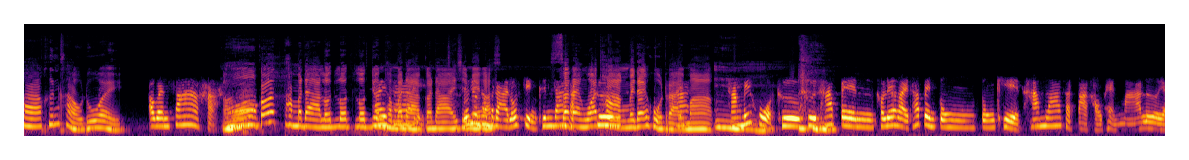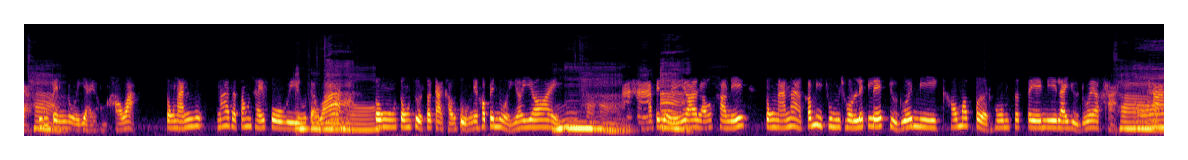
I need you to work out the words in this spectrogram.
คะขึ้นเขาด้วยเอาแวนซ่าค่ะ อ๋อ ก็ธรรมดารถรถรถยนต์ใช่ธรรมดาใช่ก็ได้ใช่รถไหมยนต์ธรคะรมดารถเก่งขึ้นได้ แสดงว่าคือทางไม่ได้โหดร้ายมากอืทางไม่โหดคือคือถ้าเป็นเขาเรียกอะไรถ้าเป็นตรงตรงเขตห้ามล่าสัตว์ป่าเขาแผงม้าเลยอะค่ะซึ่งเป็นหน่วยใหญ่ของเขาอะ ตรงนั้นน่าจะต้องใช้โฟวิเป็ลนแต่ว่าเนอะตรงตรงจุดสกัดเขาสูงเนี่ยเขาเป็นหน่วยย่อยๆอืมค่ะอ่าฮะเป็นหน่วยย่อยๆแล้วคราวนี้ ตรงนั้นอะก็มีชุมชนเล็ก ๆ อยู่ด้วยมีเขามาเปิดโฮมสเตย์มีอะไรอยู่ด้วยอะค่ะค่ะอ๋อทาง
